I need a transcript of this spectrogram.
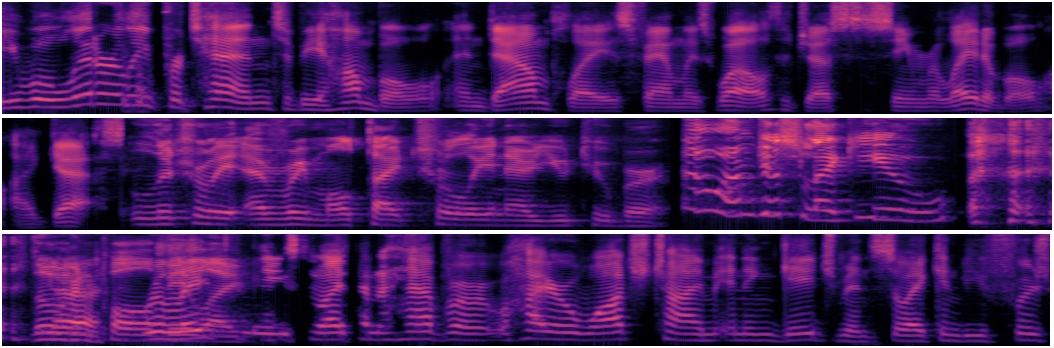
He will literally pretend to be humble and downplay his family's wealth just to seem relatable, I guess. Literally every multi-trillionaire YouTuber. Oh, I'm just like you. Logan Yeah, Paul relate be like, to me so I can have a higher watch time and engagement so I can be push-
